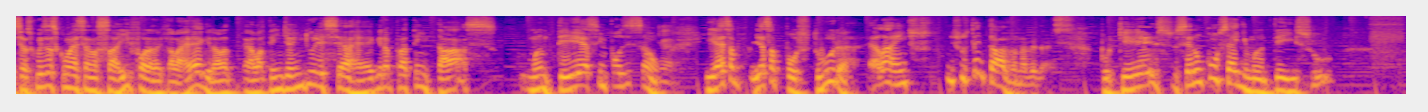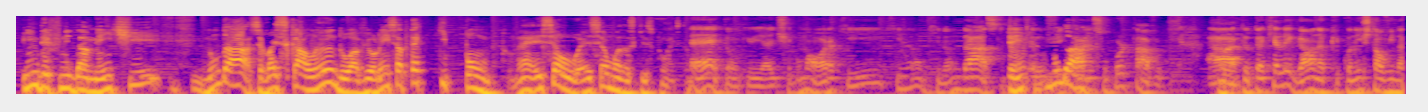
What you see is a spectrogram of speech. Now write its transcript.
se, as coisas começam a sair fora daquela regra, ela, ela tende a endurecer a regra para tentar manter essa imposição. É. E, essa, e essa postura, ela é insustentável, na verdade. Porque você não consegue manter isso indefinidamente não dá. Você vai escalando a violência até que ponto, né? Esse é, o, esse é uma das questões. Também. É, então, que aí chega uma hora que, que, não, que não dá, assim, Tem, não dá. insuportável. Ah, é. Tanto é que é legal, né? Porque quando a gente tá ouvindo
